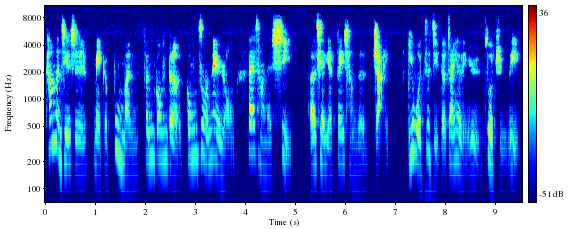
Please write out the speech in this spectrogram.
他们其实每个部门分工的工作内容非常的细，而且也非常的窄。以我自己的专业领域做举例，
